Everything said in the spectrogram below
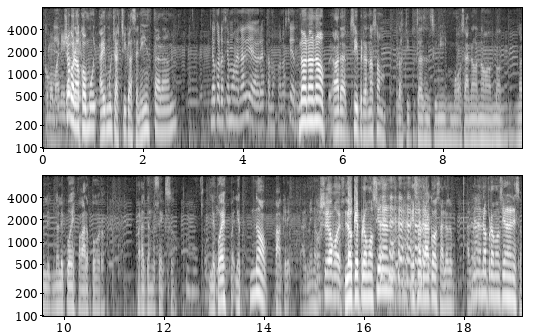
como manera. Yo conozco, de- mu- hay muchas chicas en Instagram. No conocíamos a nadie y ahora estamos conociendo. No, no, no, ahora sí, pero no son prostitutas en sí mismo. O sea, no, no, no, no le, no le podés pagar por para tener sexo. Le podés, le- no, pa, cre- al menos. No llegamos a eso. Lo que promocionan es otra cosa. Lo que, al menos no promocionan eso.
